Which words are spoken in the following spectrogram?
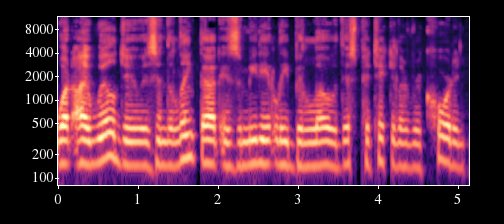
What I will do is in the link that is immediately below this particular recording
